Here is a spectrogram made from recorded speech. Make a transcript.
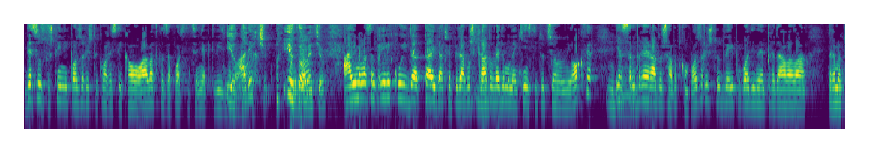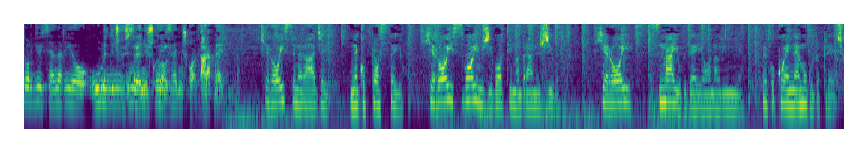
gde se u suštini pozorište koristi kao alatka za podsticanje aktivizma I o tome mladih. ćemo, i o tome Mhm. ćemo. A imala sam priliku i da taj, dakle, pedagoški rad uvedem u neki institucionalni okvir, jer Mhm. sam pre rada u Šabačkom pozorištu dve i po godine predavala dramaturgiju i scenariju u Umetničkoj srednjoj umetničkoj školi. srednjoj školi. Art Tako je. Medija. Heroji se ne rađaju, nego postaju. Heroji svojim životima brane život. Heroji znaju gde je ona linija preko koje ne mogu da pređu.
